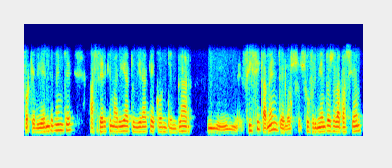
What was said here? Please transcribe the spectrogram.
porque evidentemente hacer que María tuviera que contemplar físicamente los sufrimientos de la pasión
